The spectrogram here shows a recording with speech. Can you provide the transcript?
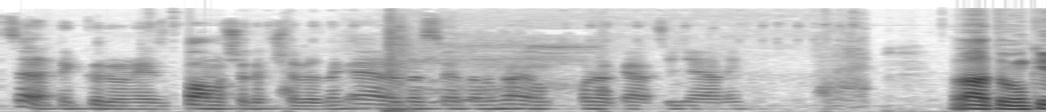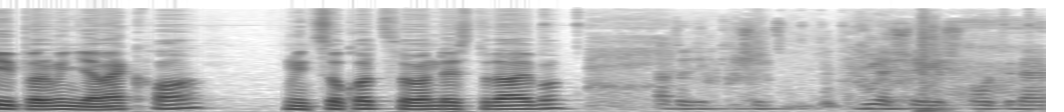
Szeretnék körülnézni, palmasokat sebeznek, erről beszéltem, hogy nagyon oda kell figyelni. Látom, a Keeper mindjárt meghal, mint szokott Days to. Hát, hogy egy kicsit hülyeség is volt ide.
